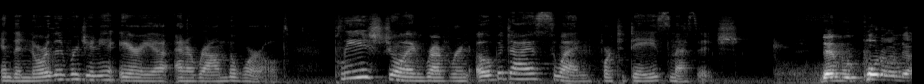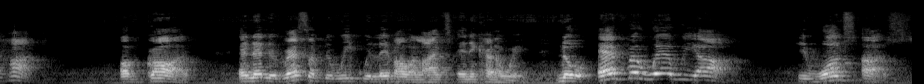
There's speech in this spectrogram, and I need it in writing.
in the Northern Virginia area and around the world. Please join Reverend Obadiah Swen for today's message. then we put on the heart of God, and then the rest of the week we live our lives any kind of way. No, everywhere we are, He wants us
